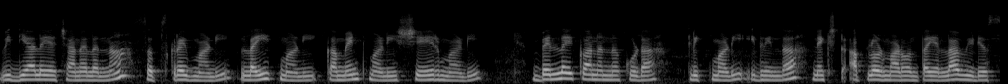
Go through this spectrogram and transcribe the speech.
ವಿದ್ಯಾಲಯ ಚಾನಲನ್ನು ಸಬ್ಸ್ಕ್ರೈಬ್ ಮಾಡಿ, ಲೈಕ್ ಮಾಡಿ, ಕಮೆಂಟ್ ಮಾಡಿ, ಶೇರ್ ಮಾಡಿ, ಬೆಲ್ ಐಕಾನನ್ನು ಕೂಡ ಕ್ಲಿಕ್ ಮಾಡಿ. ಇದರಿಂದ ನೆಕ್ಸ್ಟ್ ಅಪ್ಲೋಡ್ ಮಾಡುವಂಥ ಎಲ್ಲ ವೀಡಿಯೋಸ್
